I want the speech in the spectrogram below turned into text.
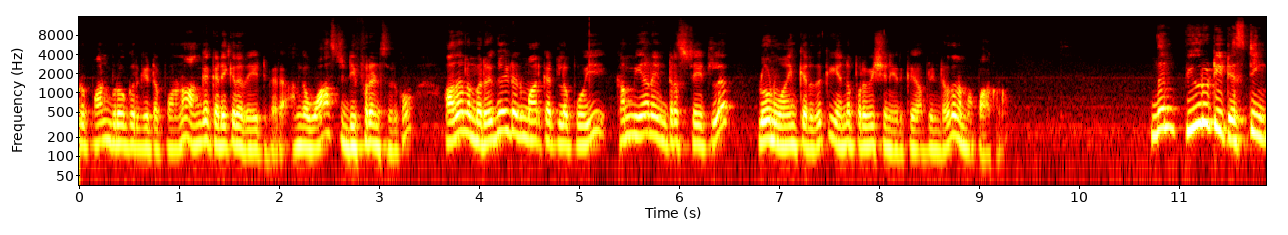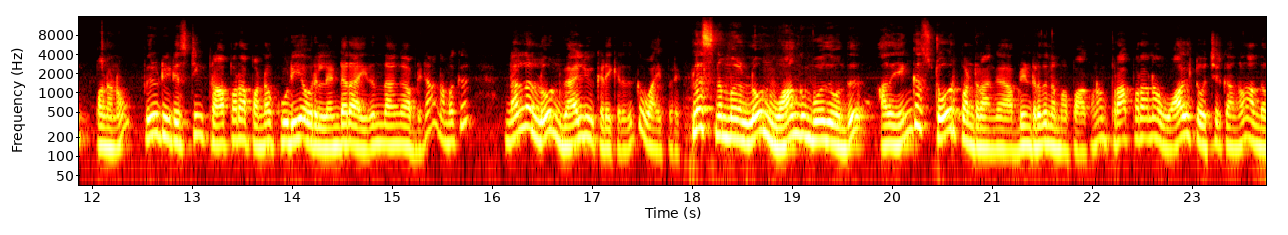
ஒரு பான் புரோக்கர் கிட்ட போனோம்னா அங்கே கிடைக்கிற ரேட் வேறு. அங்கே வாஸ்ட் டிஃப்ரென்ஸ் இருக்கும். அதான் நம்ம ரெகுலேட்டட் மார்க்கெட்டில் போய் கம்மியான இன்ட்ரெஸ்ட் ரேட்டில் லோன் வாங்கிக்கிறதுக்கு என்ன ப்ரொவிஷன் இருக்குது அப்படின்றத நம்ம பார்க்கணும். தென் பியூரிட்டி டெஸ்டிங் பண்ணணும். பியூரிட்டி டெஸ்டிங் ப்ராப்பராக பண்ணக்கூடிய ஒரு லெண்டராக இருந்தாங்க அப்படின்னா நமக்கு நல்ல லோன் வேல்யூ கிடைக்கிறதுக்கு வாய்ப்பு இருக்குது ப்ளஸ் நம்ம லோன் வாங்கும்போது வந்து அதை எங்கே ஸ்டோர் பண்ணுறாங்க அப்படின்றத நம்ம பார்க்கணும். ப்ராப்பரான வால்ட் வச்சுருக்காங்களா? அந்த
